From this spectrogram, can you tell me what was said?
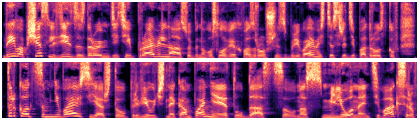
Да и вообще следить за здоровьем детей правильно, особенно особенно в условиях возросшей заболеваемости среди подростков. Только вот сомневаюсь я, что прививочная кампания это удастся. У нас миллионы антиваксеров.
